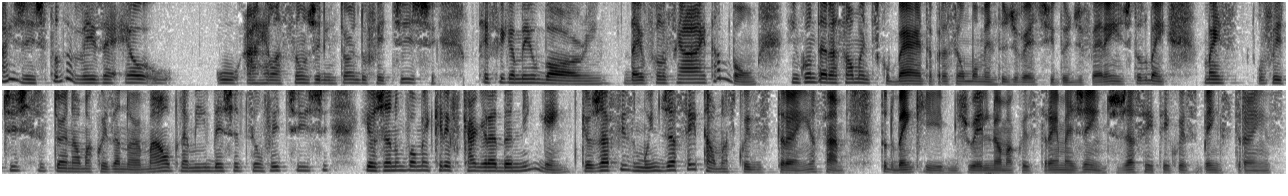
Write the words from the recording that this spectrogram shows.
Ai, gente, toda vez é, é o, o, a relação gira em torno do fetiche, daí fica meio boring. Daí eu falo assim, ai, tá bom. Enquanto era só uma descoberta para ser um momento divertido diferente, tudo bem. Mas o fetiche se tornar uma coisa normal, para mim deixa de ser um fetiche e eu já não vou mais querer ficar agradando ninguém. Porque eu já fiz muito de aceitar umas coisas estranhas, sabe? Tudo bem que joelho não é uma coisa estranha, mas, gente, já aceitei coisas bem estranhas.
